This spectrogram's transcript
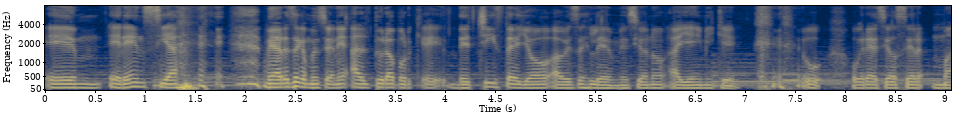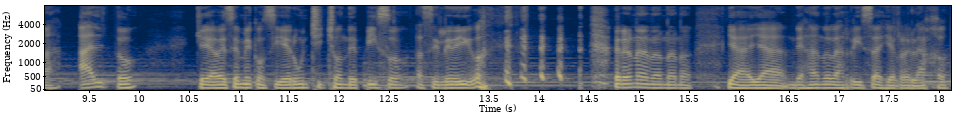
em, herencia. me parece que mencioné altura porque de chiste yo a veces le menciono a Jamie que hubiera deseado ser más alto, que a veces me considero un chichón de piso, así le digo. Pero no, no, no, no. Ya, ya, dejando las risas y el relajo.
